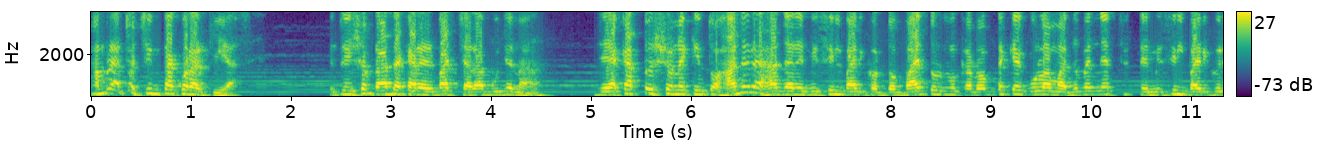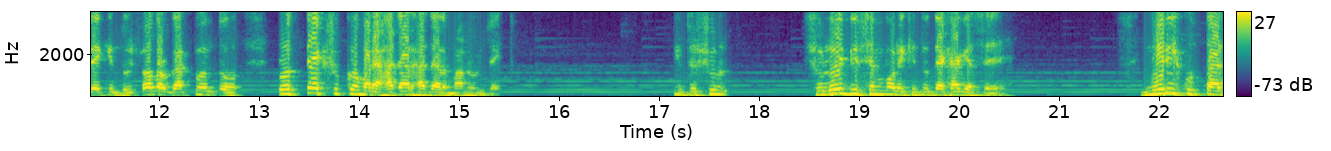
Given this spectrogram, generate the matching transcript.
আমরা এত চিন্তা করার কি আছে? কিন্তু এইসব রাজাকারের বাচ্চারা বুঝে না যে একাত্তর সনে কিন্তু হাজারে হাজারে মিছিল বাইর করতো। বায়তুল মুকাররম থেকে গোলাম আজমের নেতৃত্বে মিছিল বাইর করে কিন্তু সদরঘাট পর্যন্ত প্রত্যেক শুক্রবারে হাজার হাজার মানুষ যাইত। কিন্তু ষোলোই ডিসেম্বরে কিন্তু দেখা গেছে নেরি কুত্তার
